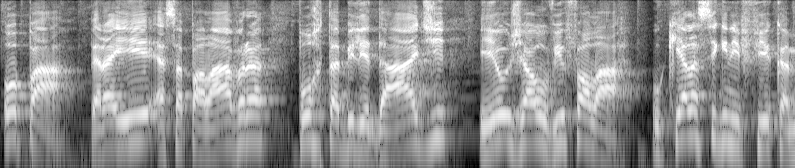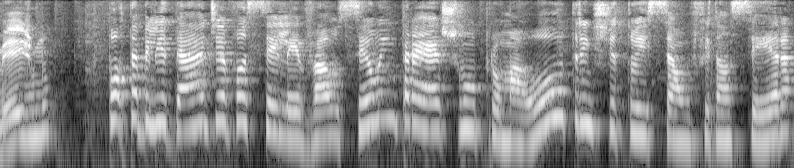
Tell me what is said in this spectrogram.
Opa, peraí, essa palavra portabilidade eu já ouvi falar. O que ela significa mesmo? Portabilidade é você levar o seu empréstimo para uma outra instituição financeira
